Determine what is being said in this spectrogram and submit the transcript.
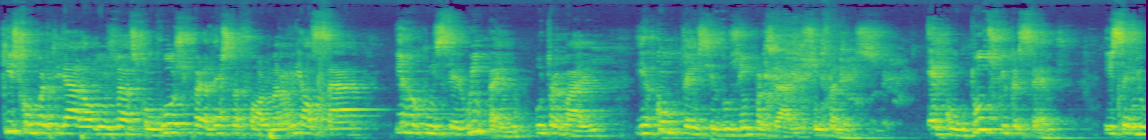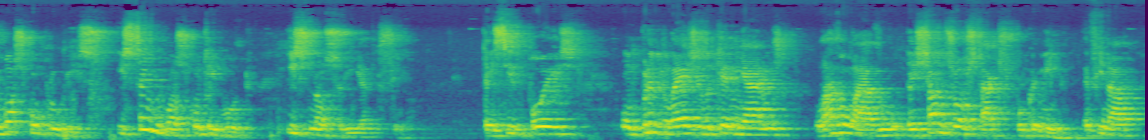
quis compartilhar alguns dados convosco para desta forma realçar e reconhecer o empenho, o trabalho e a competência dos empresários sinfanenses. É com todos que crescemos e sem o vosso compromisso e sem o vosso contributo, isso não seria possível. Tem sido, pois, um privilégio de caminharmos lado a lado, deixando os obstáculos pelo caminho. Afinal,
